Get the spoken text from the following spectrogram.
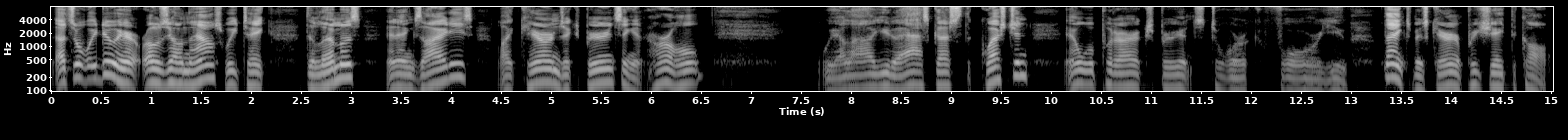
that's what we do here at Rosie on the House. We take dilemmas and anxieties like Karen's experiencing at her home. We allow you to ask us the question, and we'll put our experience to work for you. Thanks, Miss Karen. Appreciate the call.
